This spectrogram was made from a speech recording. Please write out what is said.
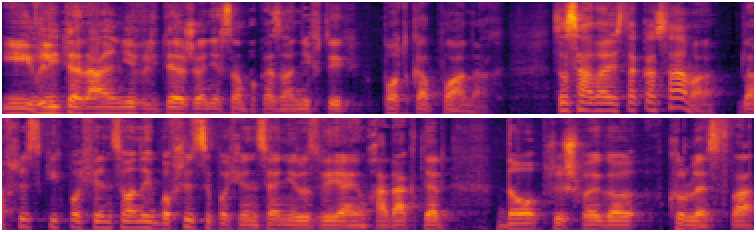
I w literalnie w literze nie są pokazani w tych podkapłanach. Zasada jest taka sama dla wszystkich poświęconych, bo wszyscy poświęceni rozwijają charakter do przyszłego królestwa,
